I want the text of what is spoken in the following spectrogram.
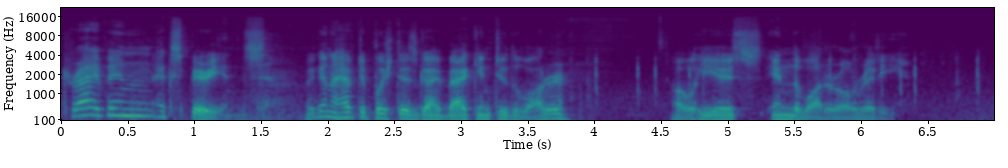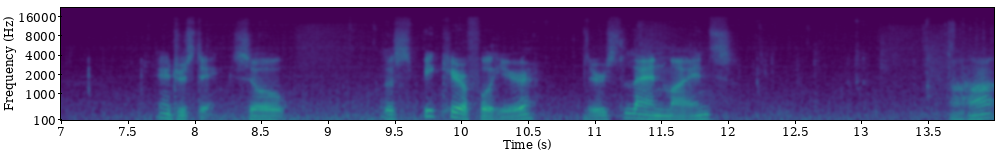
Driving experience. We're gonna have to push this guy back into the water. Oh, he is in the water already. Interesting. So, let's be careful here. There's landmines. Uh-huh.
